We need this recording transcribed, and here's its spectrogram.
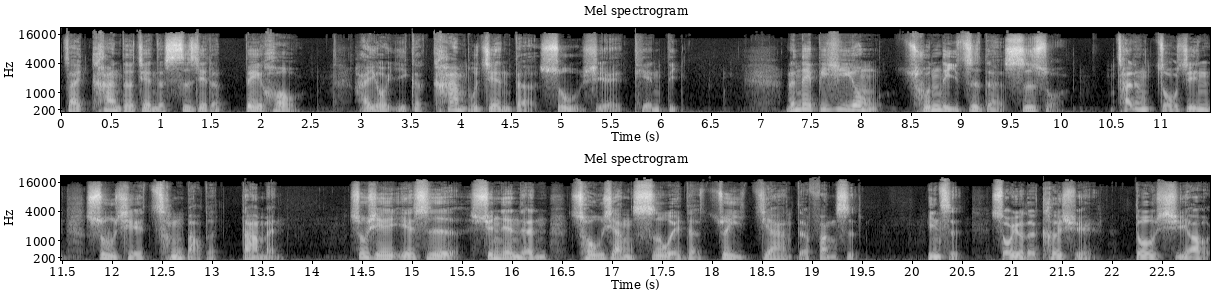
在看得见的世界的背后，还有一个看不见的数学天地。人类必须用纯理智的思索，才能走进数学城堡的大门。数学也是训练人抽象思维的最佳的方式。因此，所有的科学都需要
